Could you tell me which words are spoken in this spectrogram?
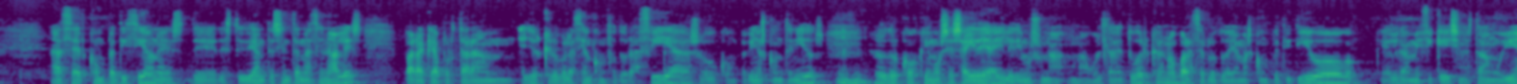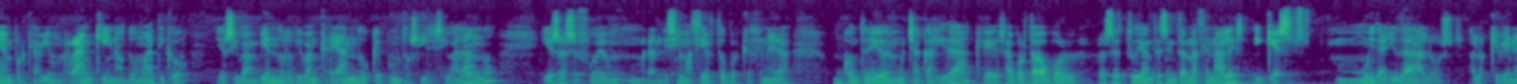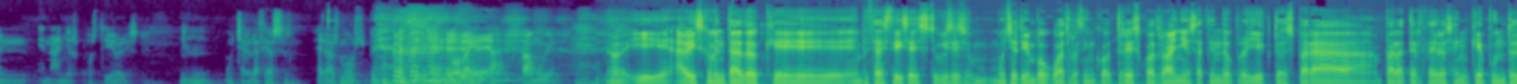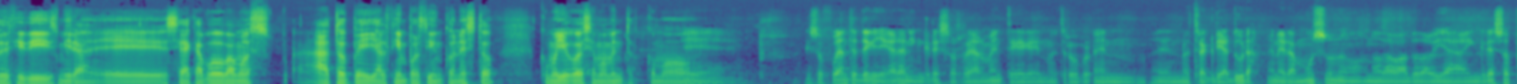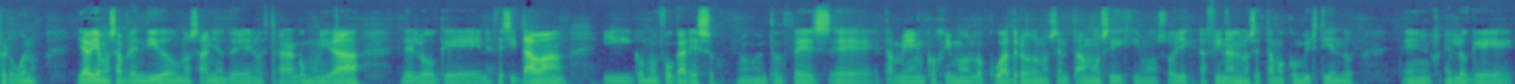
hacer competiciones de, estudiantes internacionales para que aportaran, ellos creo que lo hacían con fotografías o con pequeños contenidos. Nosotros cogimos esa idea y le dimos una, una, vuelta de tuerca ¿no? para hacerlo todavía más competitivo. El gamification estaba muy bien porque había un ranking automático ellos iban viendo lo que iban creando, qué puntos les iba dando, y eso se fue un, grandísimo acierto porque genera un contenido de mucha calidad que es aportado por los estudiantes internacionales y que es muy de ayuda a los, a los que vienen en años posteriores. Muchas gracias, Erasmus, por la idea. Está muy bien. y habéis comentado que empezasteis, estuvisteis mucho tiempo, cuatro, cinco, tres, cuatro años haciendo proyectos para, para terceros. ¿En qué punto decidís, mira, eh, se acabó, vamos a tope y al 100% con esto? ¿Cómo llegó ese momento? ¿Cómo... Eh, eso fue antes de que llegaran ingresos realmente en, nuestro, en, nuestra criatura. En Erasmus no, daba todavía ingresos, pero bueno ya habíamos aprendido unos años de nuestra comunidad, de lo que necesitaban y cómo enfocar eso. ¿no? Entonces eh, también cogimos los cuatro, nos sentamos y dijimos, oye, al final nos estamos convirtiendo en, lo que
